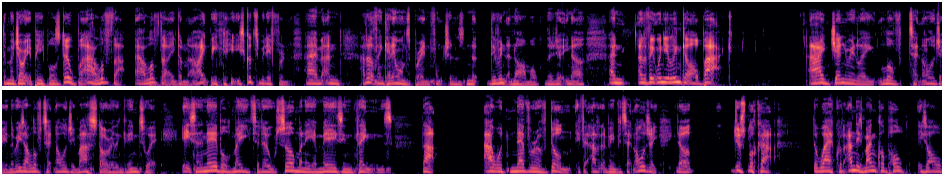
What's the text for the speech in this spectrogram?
the majority of people's do. But I love that. I love that he done. I like being. It's good to be different. Um, and I don't think anyone's brain functions. They're into normal. They're you know. And and I think when you link it all back, I genuinely love technology, and the reason I love technology, my story linking into it, it's enabled me to do so many amazing things that I would never have done if it hadn't been for technology. You know, just look at the work with Andy's Man Club Hull is all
